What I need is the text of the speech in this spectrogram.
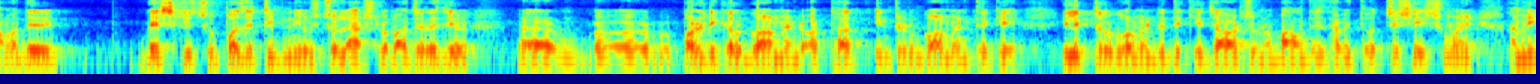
আমাদের বেশ কিছু পজিটিভ নিউজ চলে আসলো বাজারে যে পলিটিক্যাল গভর্নমেন্ট অর্থাৎ ইন্টারনাল গভর্নমেন্ট থেকে ইলেকট্রাল গভর্নমেন্টের দিকে যাওয়ার জন্য বাংলাদেশ ধাবিত হচ্ছে, সেই সময় আমি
